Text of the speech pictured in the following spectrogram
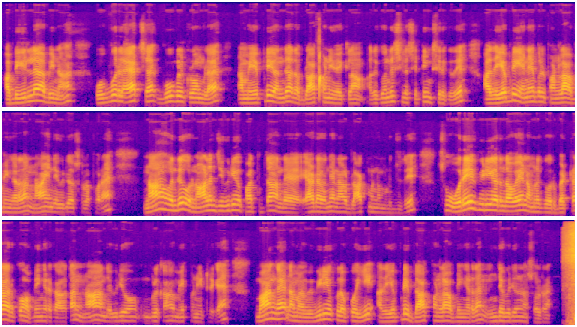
அப்படி இல்லை அப்படின்னா ஒவ்வொரு ஆட்ஸை கூகுள் க்ரோமில் நம்ம எப்படி வந்து அதை பிளாக் பண்ணி வைக்கலாம்? அதுக்கு வந்து சில செட்டிங்ஸ் இருக்குது. அதை எப்படி எனேபிள் பண்ணலாம் அப்படிங்கிறத நான் இந்த வீடியோ சொல்ல போகிறேன் நான் வந்து ஒரு நாலஞ்சு வீடியோ பார்த்துட்டு தான் அந்த ஆடை வந்து என்னால் பிளாக் பண்ண முடிஞ்சுது. ஸோ ஒரே வீடியோ இருந்தாவே நம்மளுக்கு ஒரு பெட்டராக இருக்கும் அப்படிங்கிறக்காக தான் நான் அந்த வீடியோ உங்களுக்காக மேக் பண்ணிகிட்ருக்கேன் இருக்கேன். வாங்க நம்ம வீடியோக்குள்ளே போய் அதை எப்படி பிளாக் பண்ணலாம் அப்படிங்கிறத இந்த வீடியோவில் நான் சொல்கிறேன்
